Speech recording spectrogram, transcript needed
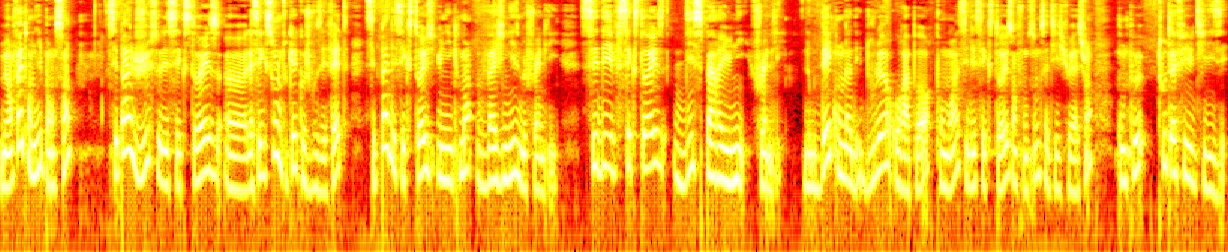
Mais en fait, en y pensant, c'est pas juste des sextoys, euh, la sélection en tout cas que je vous ai faite, c'est pas des sextoys uniquement vaginisme friendly, c'est des sextoys disparéunis friendly. Donc dès qu'on a des douleurs au rapport, pour moi, c'est des sextoys en fonction de cette situation qu'on peut tout à fait utiliser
